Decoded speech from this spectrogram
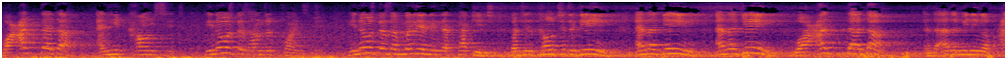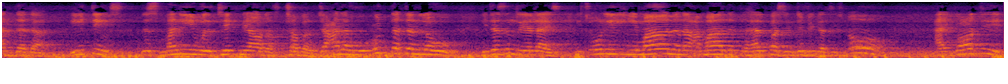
Wa'addada. And he counts it. He knows there's 100 coins. He knows there's a million in that package, but he'll count it again and again and again. وَعَدَّدَ And the other meaning of عَدَّدَ He thinks this money will take me out of trouble. جَعَلَهُ عُدَّةً لَهُ He doesn't realize it's only iman and amal that will help us in difficulties. No, I got it.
